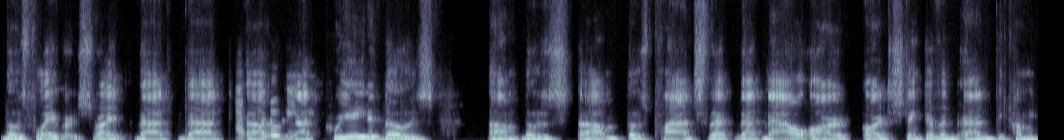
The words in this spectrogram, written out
those flavors, right? That that uh, that created those um, those um, those plants that that now are are distinctive and and becoming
